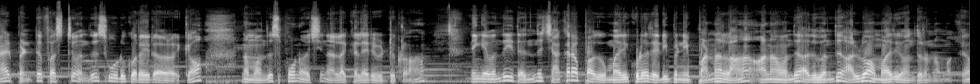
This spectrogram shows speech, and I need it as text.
ஆட் பண்ணிட்டு ஃபஸ்ட்டு வந்து சூடு குறையிற வரைக்கும் நம்ம வந்து ஸ்பூனை வச்சு நல்லா கிளறி விட்டுக்கலாம். நீங்கள் வந்து இதை வந்து சக்கரை பாகு மாதிரி கூட ரெடி பண்ணி பண்ணலாம். ஆனால் வந்து அது வந்து அல்வா மாதிரி வந்துடும் நமக்கு.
